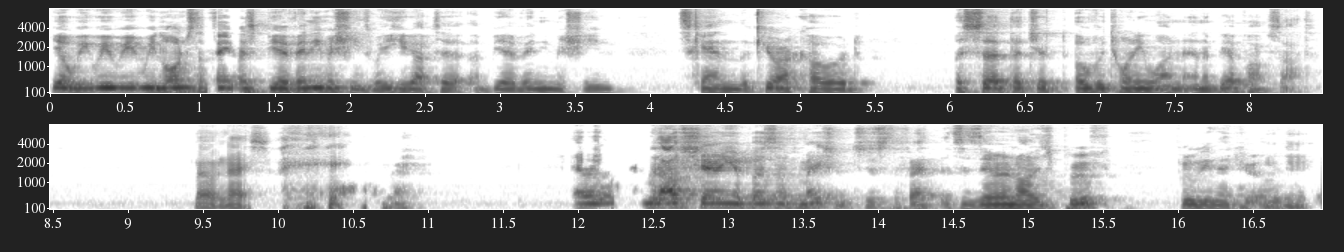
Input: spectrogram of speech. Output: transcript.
you know, we we, we launched the famous beer vending machines where you can go up to a beer vending machine, scan the QR code, assert that you're over 21, and a beer pops out. Oh, nice. and without sharing your personal information, just the fact it's a zero knowledge proof, proving that you're eligible. Mm-hmm.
